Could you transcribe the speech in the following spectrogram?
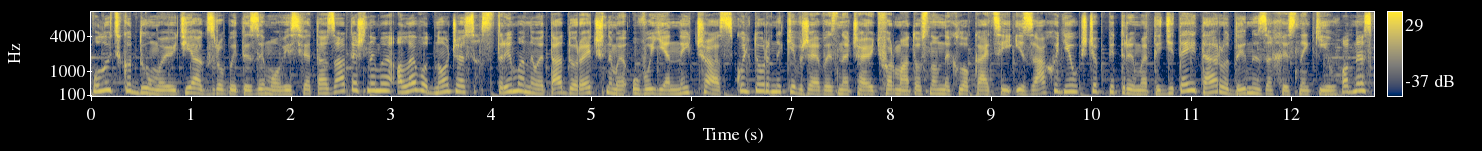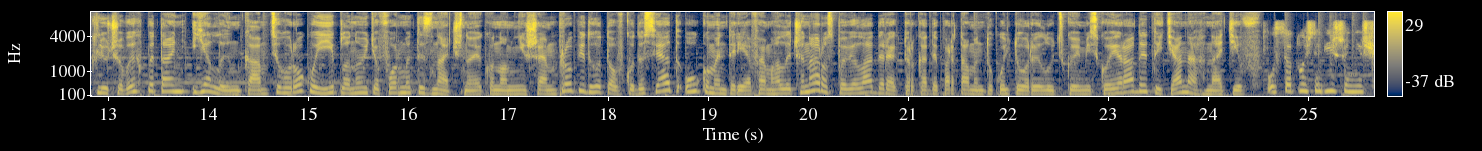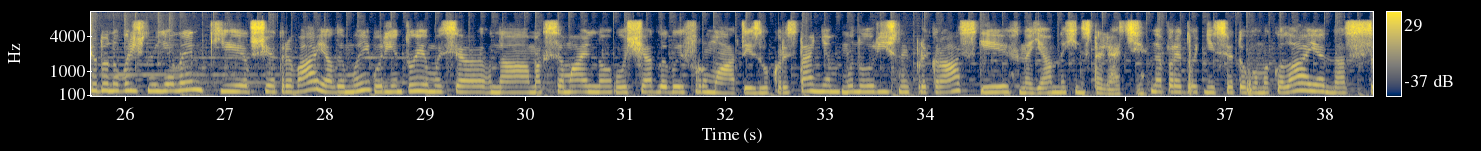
У Луцьку думають, як зробити зимові свята затишними, але водночас стриманими та доречними у воєнний час. Культурники вже визначають формат основних локацій і заходів, щоб підтримати дітей та родини захисників. Одне з ключових питань ялинка. Цього року її планують оформити значно економніше. Про підготовку до свят у коментарі ФМ Галичина розповіла директорка департаменту культури Луцької міської ради Тетяна Гнатів. Остаточне рішення щодо новорічної ялинки ще триває, але ми орієнтуємося на максимально ощадливий формат із використанням минулорічних прикрас і наявних інсталяцій. Напередодні Святого Миколая нас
